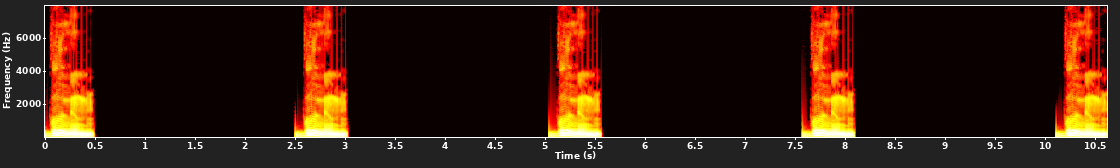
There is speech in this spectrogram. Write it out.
Gloom. Gloom. Gloom. Gloom. Gloom.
